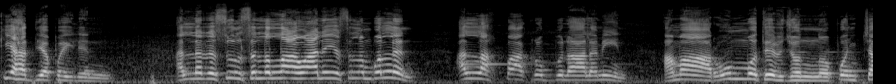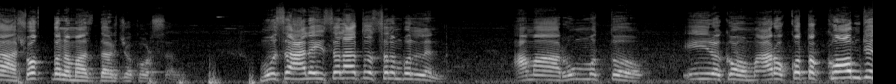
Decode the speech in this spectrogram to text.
কি হাদিয়া পাইলেন? আল্লাহ রসুল সাল্লাহ আলাইসাল্লাম বললেন, আল্লাহ পাক রব্বুল আলমিন আমার উম্মতের জন্য পঞ্চাশ অক্ত নামাজ ধার্য করছেন। মুসা আলাই সালাতাম বললেন, আমার উম্মত তো এইরকম আরও কত কম যে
